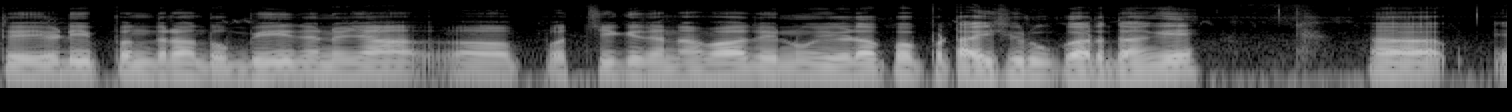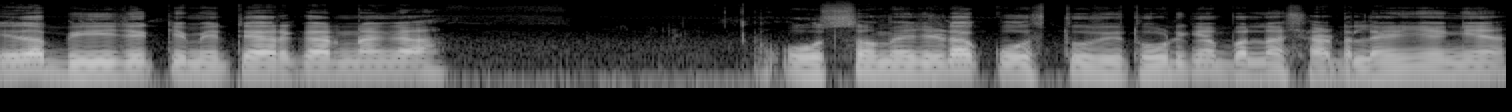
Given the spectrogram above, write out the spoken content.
ਤੇ ਜਿਹੜੀ 15 ਤੋਂ 20 ਦਿਨ ਜਾਂ ਅ, 25 ਕੁ ਦਿਨਾਂ ਬਾਅਦ ਇਹਨੂੰ ਜਿਹੜਾ ਆਪਾਂ ਪਟਾਈ ਸ਼ੁਰੂ ਕਰ ਦਾਂਗੇ। ਇਹਦਾ ਬੀਜ ਕਿਵੇਂ ਤਿਆਰ ਕਰਨਾਗਾ? ਉਸ ਸਮੇਂ ਜਿਹੜਾ ਕੁਛ ਤੁਸੀਂ ਥੋੜੀਆਂ ਬੱਲਾਂ ਛੱਡ ਲੈਣੀਆਂ ਹੈਗੀਆਂ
